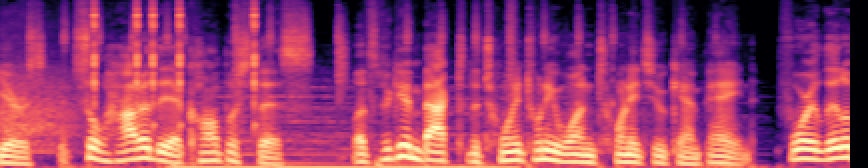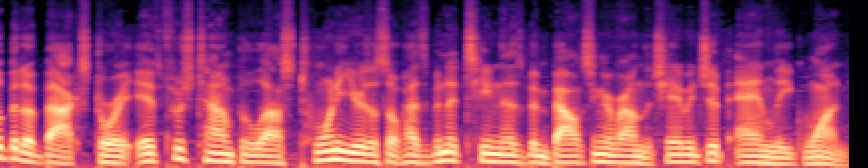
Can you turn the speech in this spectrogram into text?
years. So how did they accomplish this? Let's begin back to the 2021-22 campaign. For a little bit of backstory, Ipswich Town for the last 20 years or so has been a team that has been bouncing around the Championship and League One.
